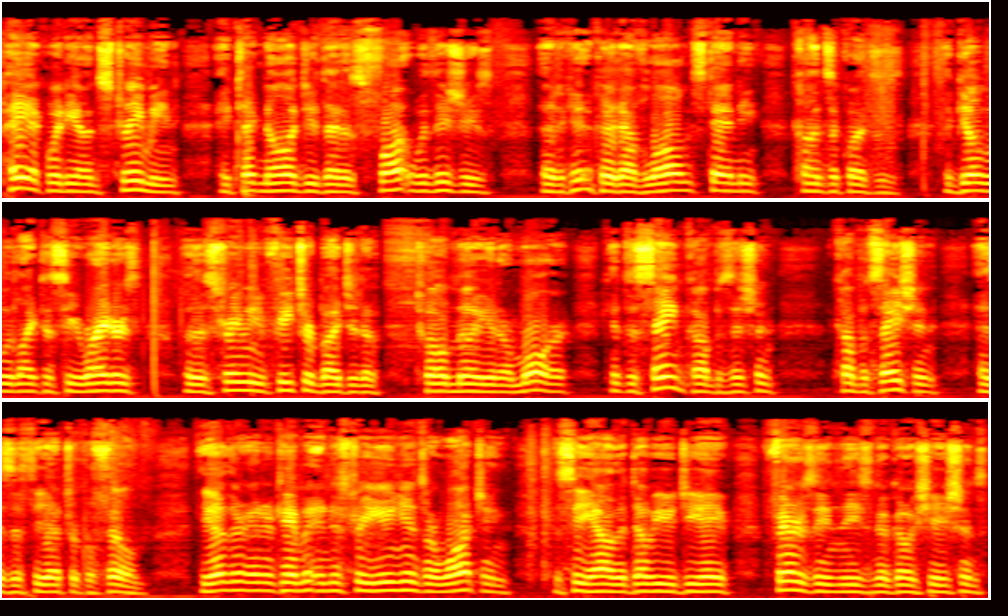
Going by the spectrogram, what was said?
pay equity on streaming, a technology that is fraught with issues that could have long-standing consequences. The Guild would like to see writers with a streaming feature budget of 12 million or more get the same compensation compensation as a theatrical film. The other entertainment industry unions are watching to see how the WGA fares in these negotiations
